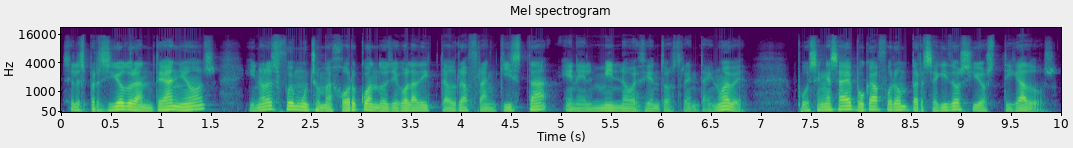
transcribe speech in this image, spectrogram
Se les persiguió durante años y no les fue mucho mejor cuando llegó la dictadura franquista en el 1939 pues en esa época fueron perseguidos y hostigados,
